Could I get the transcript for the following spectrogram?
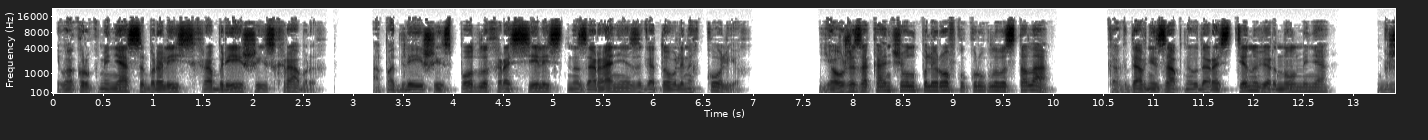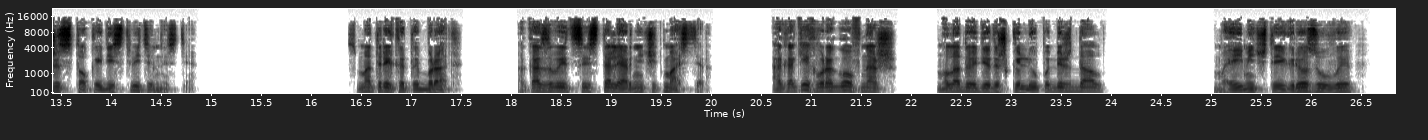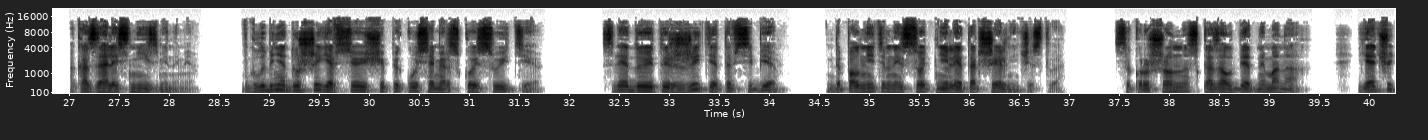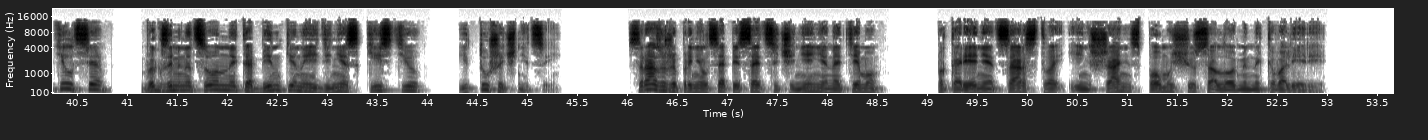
и вокруг меня собрались храбрейшие из храбрых. а подлейшие из подлых расселись на заранее заготовленных кольях. Я уже заканчивал полировку круглого стола, когда внезапный удар о стену вернул меня к жестокой действительности. «Смотри-ка ты, брат, оказывается, и столярничать мастер. А каких врагов наш молодой дедушка Лю побеждал?» Мои мечты и грезы, увы, оказались низменными. В глубине души я все еще пекусь о мирской суете. Следует изжить это в себе дополнительные сотни лет отшельничества. Сокрушенно сказал бедный монах. Я очутился в экзаменационной кабинке наедине с кистью и тушечницей. Сразу же принялся писать сочинение на тему покорения царства Иньшань с помощью соломенной кавалерии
